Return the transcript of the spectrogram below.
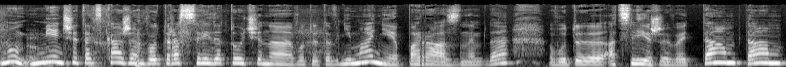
Ну, меньше, так скажем, вот рассредоточено вот это внимание по разным, да, вот э, отслеживать там, там,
